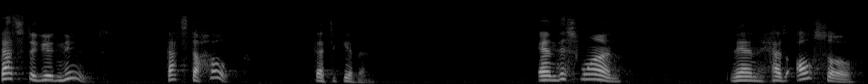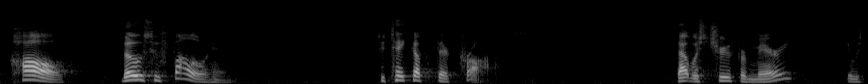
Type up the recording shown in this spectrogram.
That's the good news. That's the hope that's given. And this one then has also called those who follow him to take up their cross. That was true for Mary, it was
